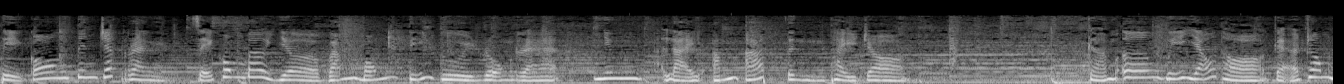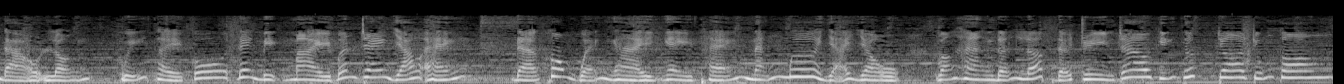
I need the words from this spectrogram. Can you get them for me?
thì con tin chắc rằng sẽ không bao giờ vắng bóng tiếng cười rộn rã nhưng lại ấm áp tình thầy trò. Cảm ơn quý giáo thọ cả trong đạo lẫn quý thầy cô đang biệt mài bên trang giáo án đã không quản ngại, ngày tháng nắng mưa giả dầu vẫn hàng đến lớp để truyền trao kiến thức cho chúng con.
